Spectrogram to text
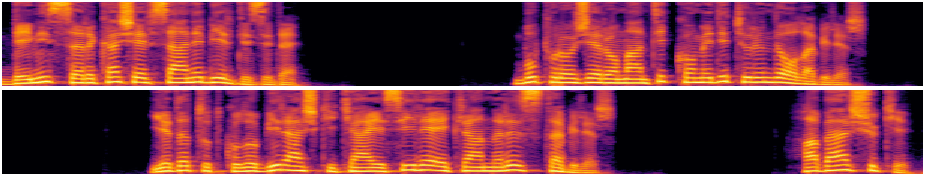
Deniz Sarıkaş efsane bir dizide. Bu proje romantik komedi türünde olabilir. Ya da tutkulu bir aşk hikayesiyle ekranları ısıtabilir. Haber şu ki,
